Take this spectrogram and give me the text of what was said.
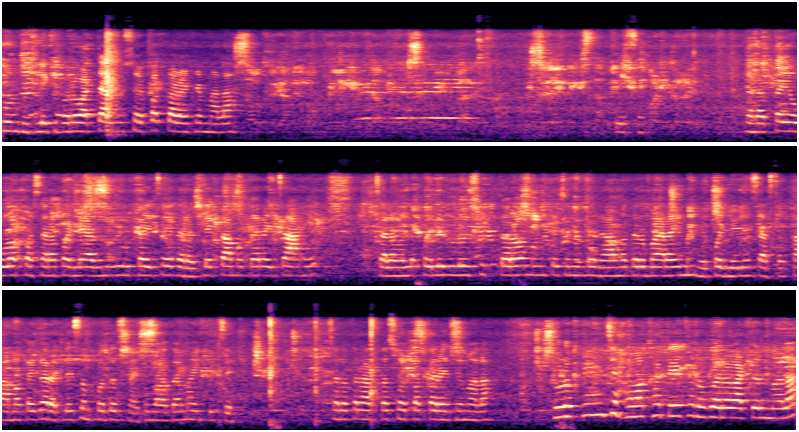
तोंड धुतले की बरं वाटतं अजून स्वयंपाक करायचं मला. घरात तर एवढा पसारा पडले अजून उरकायचं आहे घरातले कामं करायचं आहे. चला म्हणलं पहिले व्हिडिओ शूट करावं मग त्याच्यानंतर कामं तर बाराही महिने पडलेलेच असतात. कामं काही घरातले संपतच नाही तुम्हाला तर माहितीच आहे. चला तर आत्ता स्वयंपाक करायचं आहे मला. थोडं फॅनची हवा खाते थोडं बरं वाटेल मला.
